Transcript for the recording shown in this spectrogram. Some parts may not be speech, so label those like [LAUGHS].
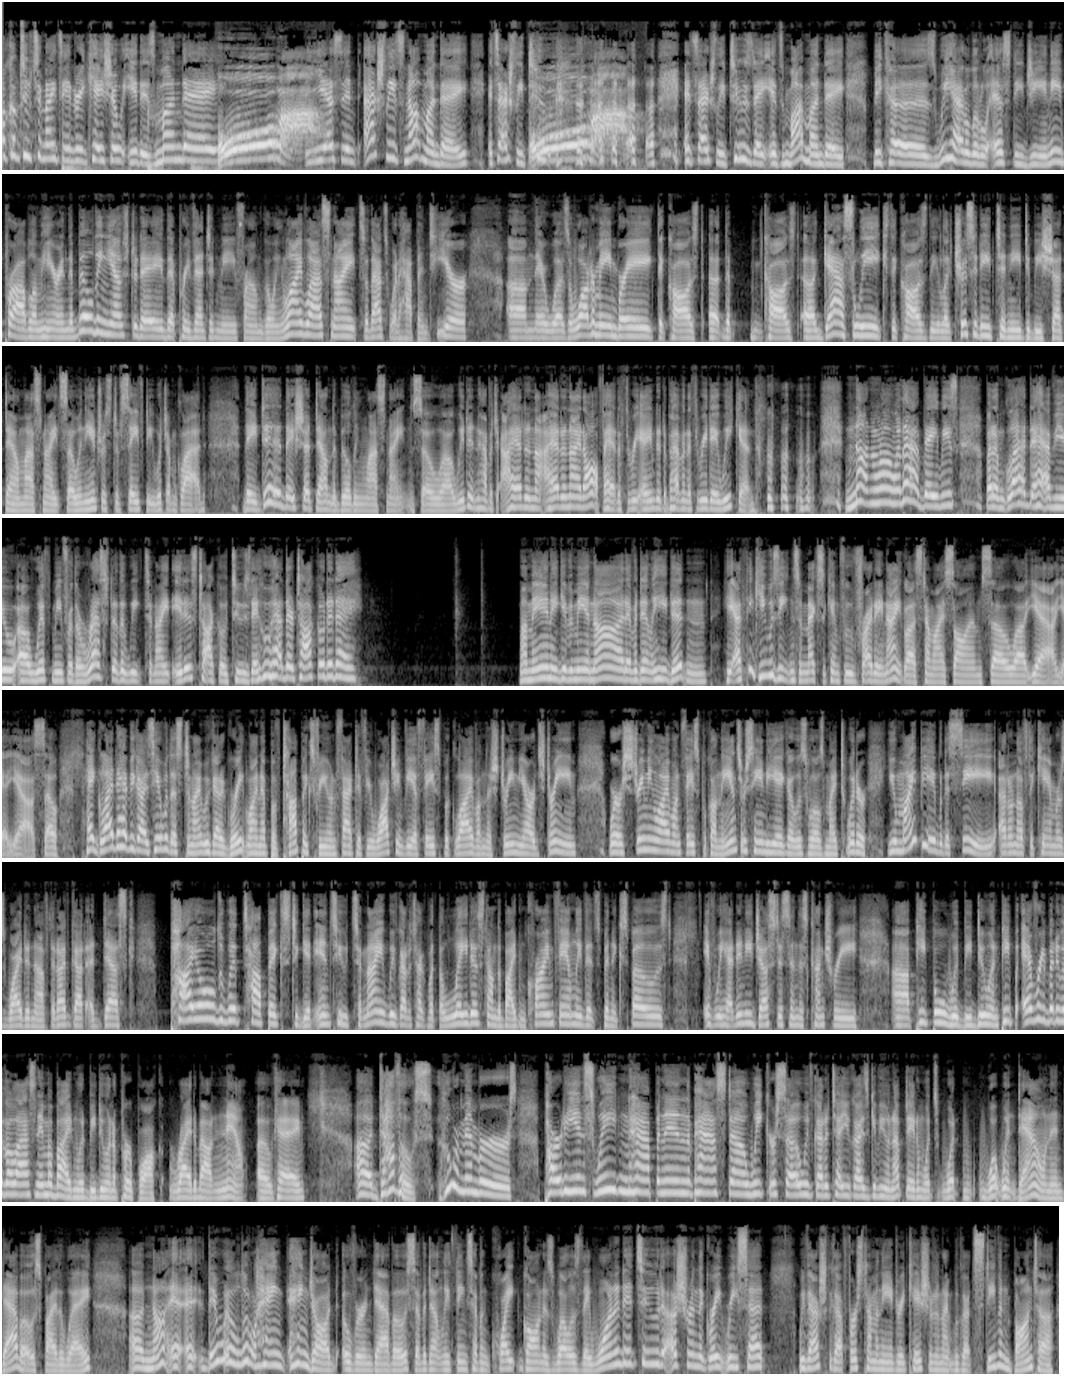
Welcome to tonight's Andrea Kaye Show. It is Monday. Oh my! Yes, and actually, it's not Monday. It's actually Tuesday. Oh my! [LAUGHS] it's actually Tuesday. It's my Monday because we had a little SDG&E E problem here in the building yesterday that prevented me from going live last night. So that's what happened here. Um, there was a water main break that caused uh, that caused a gas leak that caused the electricity to need to be shut down last night. So, in the interest of safety, which I'm glad they did, they shut down the building last night, and so uh, we didn't have a. I had a I had a night off. I had a three. I ended up having a three day weekend. [LAUGHS] Nothing wrong with that, babies. But I'm glad to have you uh, with me for the rest of the week tonight. It is Taco Tuesday. Who had their taco today? My man ain't giving me a nod. Evidently, he didn't. He, I think he was eating some Mexican food Friday night last time I saw him. So, uh, yeah, yeah, yeah. So, hey, glad to have you guys here with us tonight. We've got a great lineup of topics for you. In fact, if you're watching via Facebook Live on the StreamYard stream, we're streaming live on Facebook on the Answer San Diego as well as my Twitter. You might be able to see. I don't know if the camera's wide enough that I've got a desk piled with topics to get into tonight. We've got to talk about the latest on the Biden crime family that's been exposed. If we had any justice in this country, uh, people would be doing people. Everybody with the last name of Biden would be doing a perp walk right about now. Okay. Uh, Davos. Who remembers party in Sweden happening the past uh, week or so? We've got to tell you guys, give you an update on what's what what went down in Davos. By the way, uh, not uh, uh, they were a little hang jawed over in Davos. Evidently, things haven't quite gone as well as they wanted it to to usher in the Great Reset. We've actually got first time on the Andrea Kaye show tonight. We've got Stephen Bonta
